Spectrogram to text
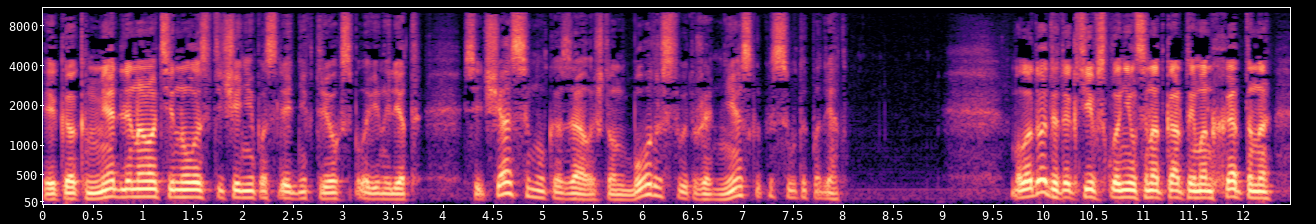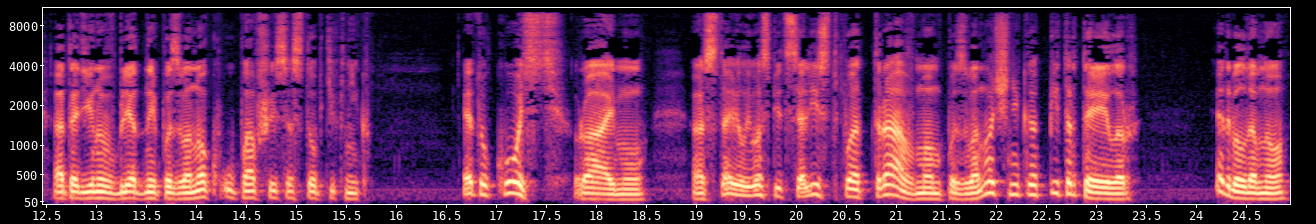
и как медленно оно тянулось в течение последних трех с половиной лет — Сейчас ему казалось, что он бодрствует уже несколько суток подряд. Молодой детектив склонился над картой Манхэттена, отодвинув бледный позвонок, упавший со стопки книг. Эту кость Райму оставил его специалист по травмам позвоночника Питер Тейлор. Это было давно.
